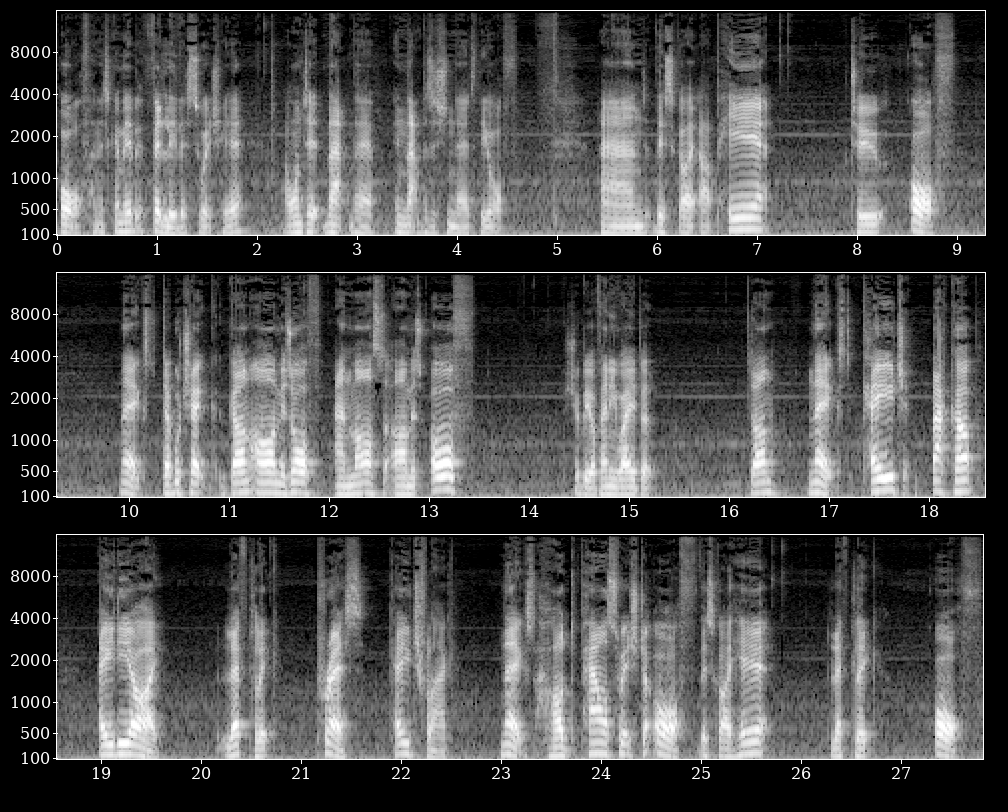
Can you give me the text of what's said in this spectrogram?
off. And it's going to be a bit fiddly, this switch here. I want it that there, in that position there to the off. And this guy up here to off. Next, double check gun arm is off and master arm is off. Should be off anyway, but done. Next, cage, backup, ADI. Left click, press, cage flag. Next, HUD power switch to off. This guy here, left click, off.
